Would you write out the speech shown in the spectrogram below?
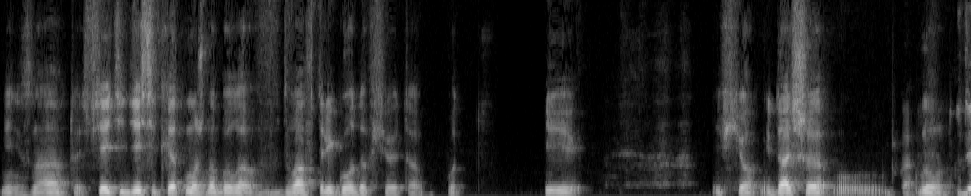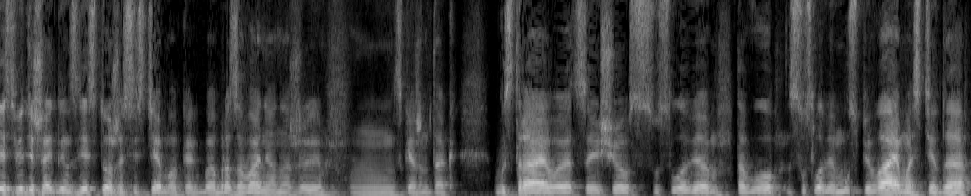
я не знаю, то есть все эти 10 лет можно было в 2-3 года все это вот и и все. И дальше, да. ну... Здесь, видишь, Айдын, здесь тоже система как бы образования, она же, скажем так, выстраивается еще с условием того, с условием успеваемости, да,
